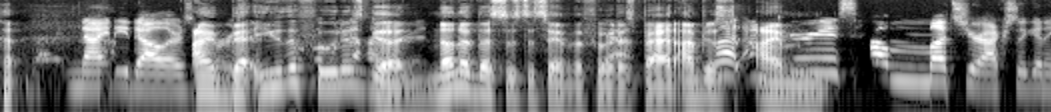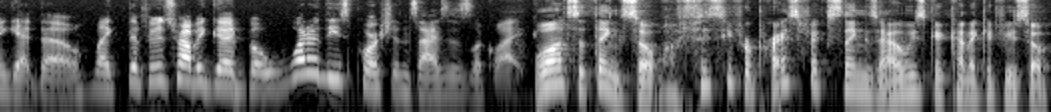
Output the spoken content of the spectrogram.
ninety dollars. I bet you the food is good. None of this is to say the food Yeah. is bad. I'm just But I'm, I'm. curious how much you're actually going to get though. Like the food's probably good, but what are these portion sizes look like? Well, that's the thing. So oh, see, for price fix things, I always get kind of confused. So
